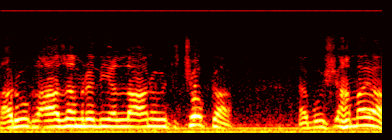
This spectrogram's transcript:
فاروق اعظم رضی اللہ عنہ چوکا ابو شہمیہ،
